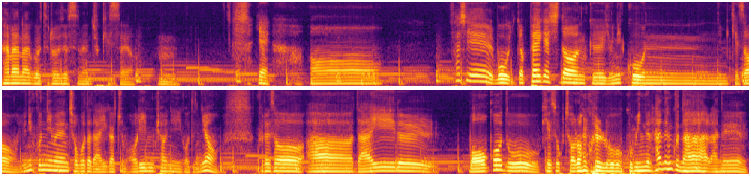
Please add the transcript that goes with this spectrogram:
감안하고 들어줬으면 좋겠어요. 음. 예, 어 사실 뭐 옆에 계시던 그 유니콘님께서 유니콘님은 저보다 나이가 좀 어린 편이거든요. 그래서 아 나이를 먹어도 계속 저런 걸로 고민을 하는구나라는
